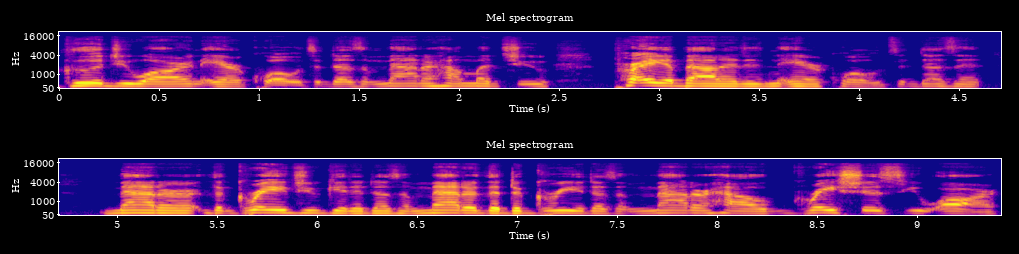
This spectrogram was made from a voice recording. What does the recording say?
good you are in air quotes. It doesn't matter how much you pray about it in air quotes. It doesn't matter the grade you get. It doesn't matter the degree. It doesn't matter how gracious you are.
